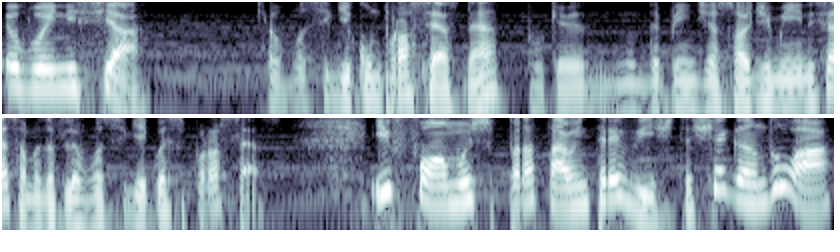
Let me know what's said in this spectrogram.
eu vou iniciar. Eu vou seguir com o processo, né? Porque não dependia só de minha iniciação, mas eu falei, eu vou seguir com esse processo. E fomos para tal entrevista. Chegando lá,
